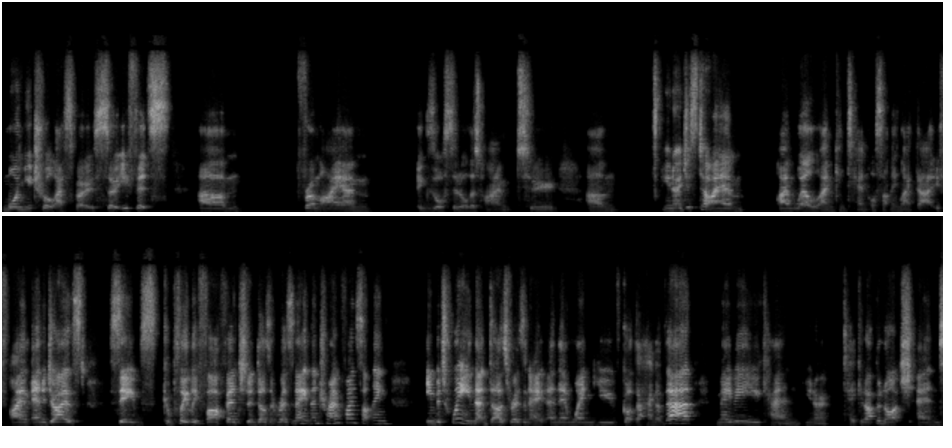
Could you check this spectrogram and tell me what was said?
more neutral, I suppose. So if it's um, from I am exhausted all the time to, um, you know, just to I am I'm well, I'm content, or something like that. If I am energized seems completely far fetched and doesn't resonate, then try and find something in between that does resonate. And then when you've got the hang of that, maybe you can, you know, take it up a notch and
